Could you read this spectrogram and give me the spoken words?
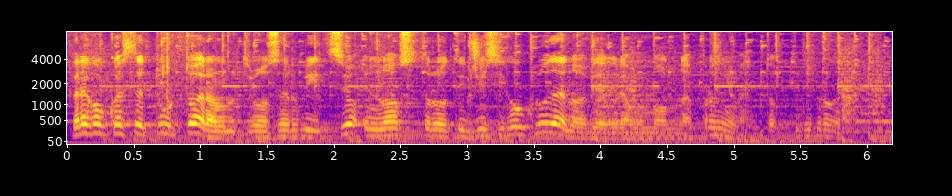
Bene, con questo è tutto, era l'ultimo servizio, il nostro TG si conclude e noi vi auguriamo un buon proseguimento di programma.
